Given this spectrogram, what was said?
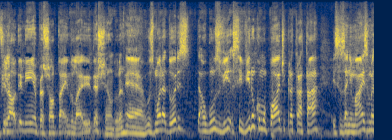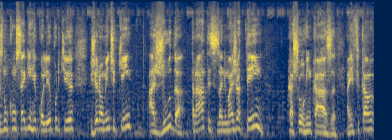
Final de linha, o pessoal tá indo lá e deixando, né? É, os moradores, alguns vi- se viram como pode para tratar esses animais, mas não conseguem recolher porque geralmente quem ajuda, trata esses animais já tem cachorro em casa. Aí fica,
